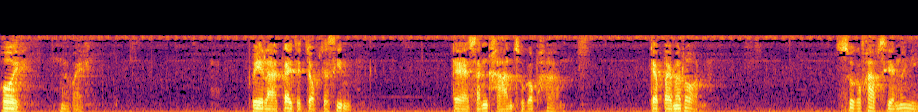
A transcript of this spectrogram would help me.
โฮ้ยไม่ไหว เวลาใกล้จะจบจะสิ้น แต่สังขารสุขภาพ จะไปไม่รอด สุขภาพเสียงไม่มี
